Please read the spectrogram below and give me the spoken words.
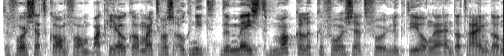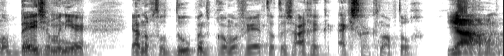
De voorzet kwam van Bakayoko, maar het was ook niet de meest makkelijke voorzet voor Luc de Jong. Hè? En dat hij hem dan op deze manier ja, nog tot doelpunt promoveert, dat is eigenlijk extra knap, toch? Ja,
